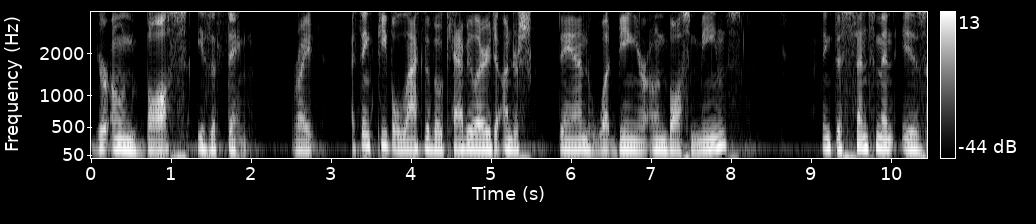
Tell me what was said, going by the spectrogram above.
your own boss is a thing, right? I think people lack the vocabulary to understand what being your own boss means. I think the sentiment is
